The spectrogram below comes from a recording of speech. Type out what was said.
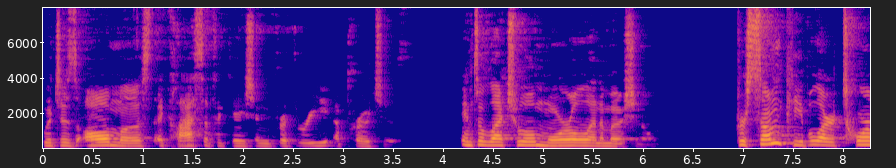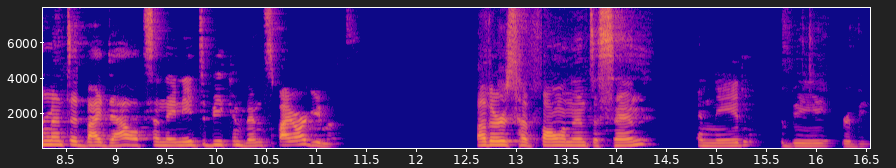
which is almost a classification for three approaches intellectual, moral, and emotional. For some people are tormented by doubts and they need to be convinced by arguments. Others have fallen into sin and need to be rebuked.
